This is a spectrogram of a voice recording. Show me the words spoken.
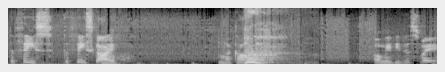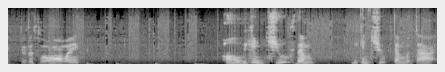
The face. The face guy. Oh my god. oh, maybe this way. Through this little hallway? Oh, we can juke them. We can juke them with that.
